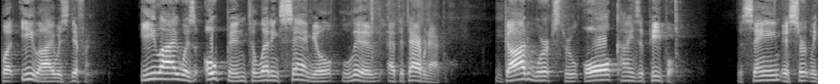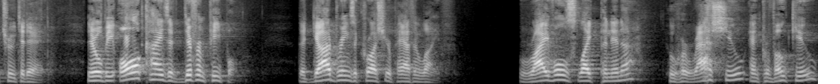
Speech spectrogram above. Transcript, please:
But Eli was different. Eli was open to letting Samuel live at the tabernacle. God works through all kinds of people. The same is certainly true today. There will be all kinds of different people that God brings across your path in life. Rivals like Peninnah, who harass you and provoke you.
